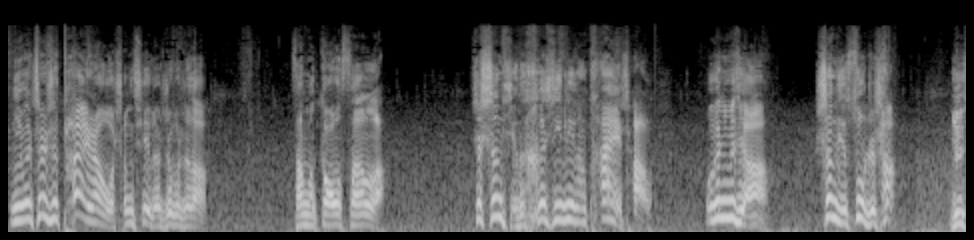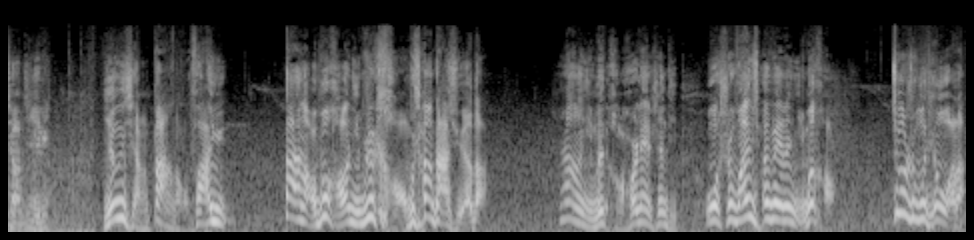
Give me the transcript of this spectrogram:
你们真是太让我生气了，知不知道？咱们高三了，这身体的核心力量太差了。我跟你们讲，身体素质差，影响记忆力，影响大脑发育。大脑不好，你们是考不上大学的。让你们好好练身体，我是完全为了你们好，就是不听我的。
